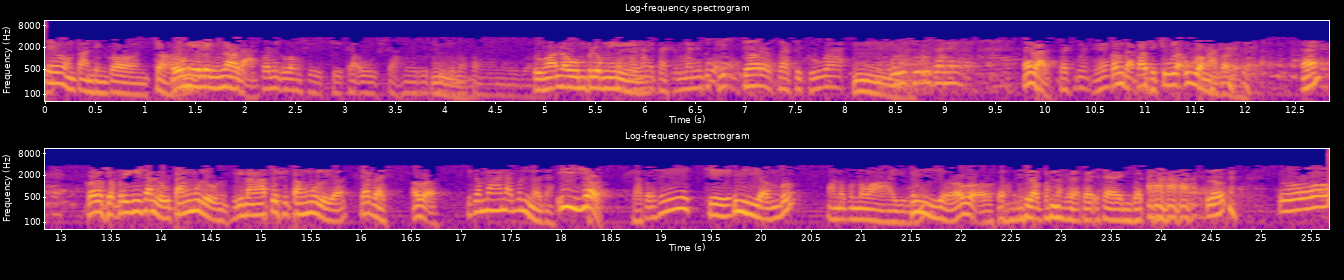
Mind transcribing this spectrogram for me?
sih lho. wong tanding kanca. Oh ngelingno ta. Kon iku wong siji gak usah ngurusi Hmm. tanggane wong. Rungokno umplung Anak iki. baseman iku didor bagi gua. Hmm. Urus-urusane Eh, War. baseman. Eh? Kau gak tau diculek uang aku nih. Eh? Kau udah peringisan lho, utangmu lho, 500 utangmu lho ya. Siapa? Apa? Kita mau anak bener ta? Iya. Lah kok siji. Iya, Mbok. Ana penuh ayu. Iya, apa? Alhamdulillah pernah gak kayak senggot. Lho. Oh.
